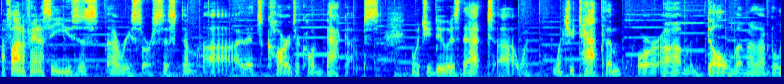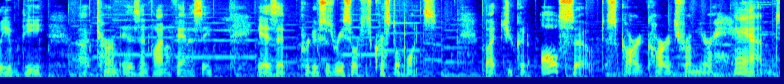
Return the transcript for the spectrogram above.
Now, Final Fantasy uses a resource system. Uh, its cards are called backups. And what you do is that uh, when, once you tap them, or um, dull them, as I believe the uh, term is in Final Fantasy, is it produces resources, crystal points. But you could also discard cards from your hand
